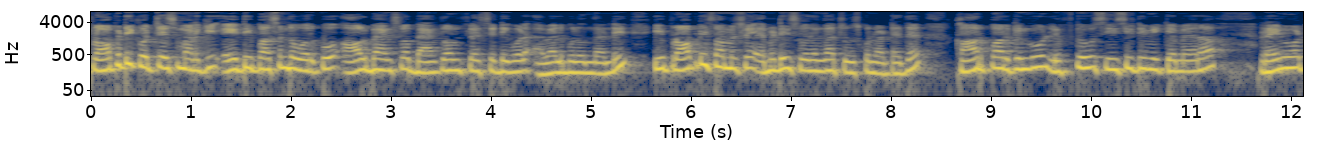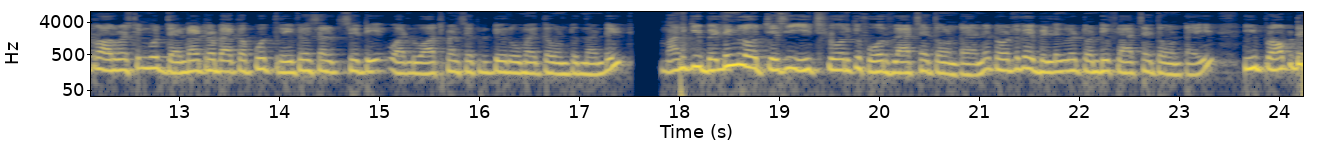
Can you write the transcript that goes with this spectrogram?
ప్రాపర్టీకి వచ్చేసి మనకి ఎయిటీ పర్సెంట్ వరకు ఆల్ బ్యాంక్స్లో బ్యాంక్ లోన్ ఫెసిలిటీ కూడా అవైలబుల్ ఉందండి. ఈ ప్రాపర్టీకి సంబంధించిన ఎమిటీస్ విధంగా చూసుకున్నట్టయితే car parking lift CCTV camera rain water harvesting generator backup three phase electricity and watchmen security room అయితే ఉంటుందండి. మనకి ఈ బిల్డింగ్లో వచ్చేసి ఈచ్ ఫ్లోర్కి ఫోర్ ఫ్లాట్స్ అయితే ఉంటాయండి. టోటల్గా ఈ బిల్డింగ్లో ట్వంటీ ఫ్లాట్స్ అయితే ఉంటాయి. ఈ ప్రాపర్టీ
